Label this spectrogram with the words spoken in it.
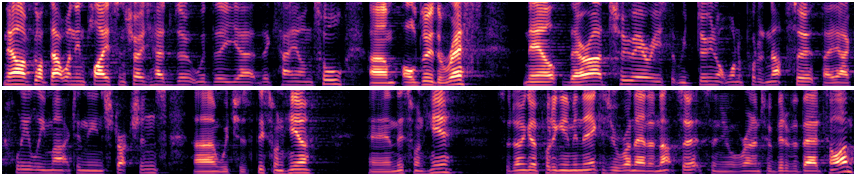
Now I've got that one in place and showed you how to do it with the, uh, the Kaon tool. Um, I'll do the rest. Now, there are two areas that we do not want to put a nutsert. They are clearly marked in the instructions, uh, which is this one here and this one here. So don't go putting them in there because you'll run out of nutserts and you'll run into a bit of a bad time.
